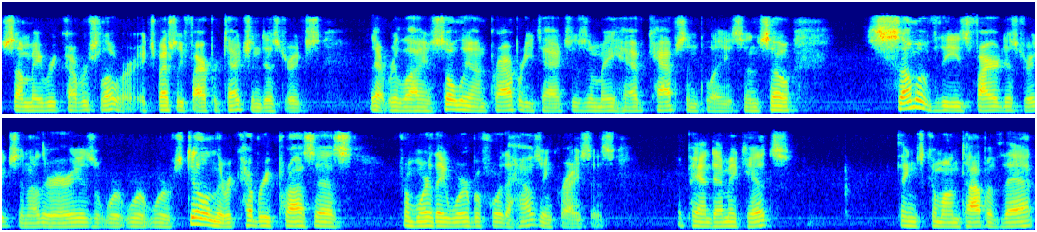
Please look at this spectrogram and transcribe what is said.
some may recover slower, especially fire protection districts that rely solely on property taxes and may have caps in place. And so some of these fire districts and other areas were, were, were still in the recovery process from where they were before the housing crisis. The pandemic hits, things come on top of that,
